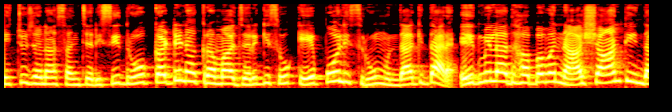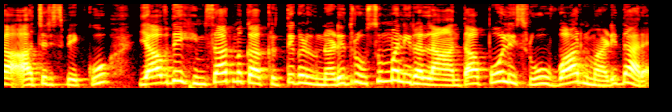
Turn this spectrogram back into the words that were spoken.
ಹೆಚ್ಚು ಜನ ಸಂಚರಿಸಿದ್ರೂ ಕಠಿಣ ಕ್ರಮ ಜರುಗಿಸೋಕೆ ಪೊಲೀಸರು ಮುಂದಾಗಿದ್ದಾರೆ. ಈದ್ ಮಿಲಾದ್ ಹಬ್ಬವನ್ನ ಶಾಂತಿಯಿಂದ ಆಚರಿಸಬೇಕು. ಯಾವುದೇ ಹಿಂಸಾತ್ಮಕ ಕೃತ್ಯಗಳು ನಡೆದ್ರೂ ಸುಮ್ಮನಿರಲ್ಲ ಅಂತ ಪೊಲೀಸರು ವಾರ್ನ್ ಮಾಡಿದ್ದಾರೆ.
